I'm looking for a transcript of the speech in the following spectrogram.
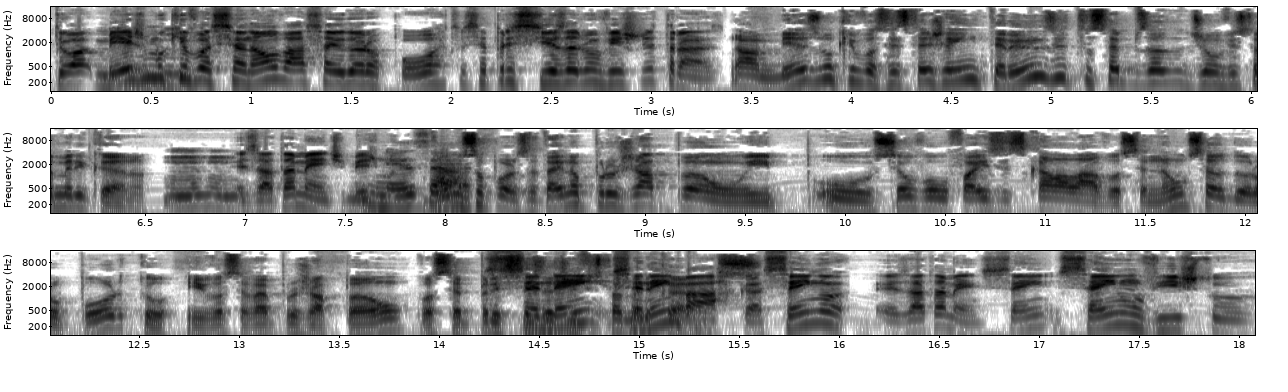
teu- mesmo que você não vá sair do aeroporto, você precisa de um visto de trânsito. Não, mesmo que você esteja em trânsito, você precisa de um visto americano. Exatamente, mesmo. Exato. Vamos supor, você tá indo pro Japão e o seu voo faz escala lá, você não saiu do aeroporto e você vai pro Japão, você precisa Você de nem, visto você nem americanos. embarca. Sem, o- exatamente. Sem, sem um visto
